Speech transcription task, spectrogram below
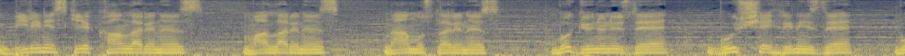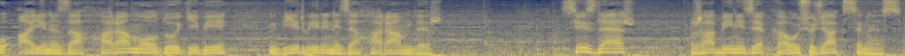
biliniz ki kanlarınız, mallarınız, namuslarınız bu gününüzde, bu şehrinizde, bu ayınıza haram olduğu gibi birbirinize haramdır. Sizler Rabbinize kavuşacaksınız.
